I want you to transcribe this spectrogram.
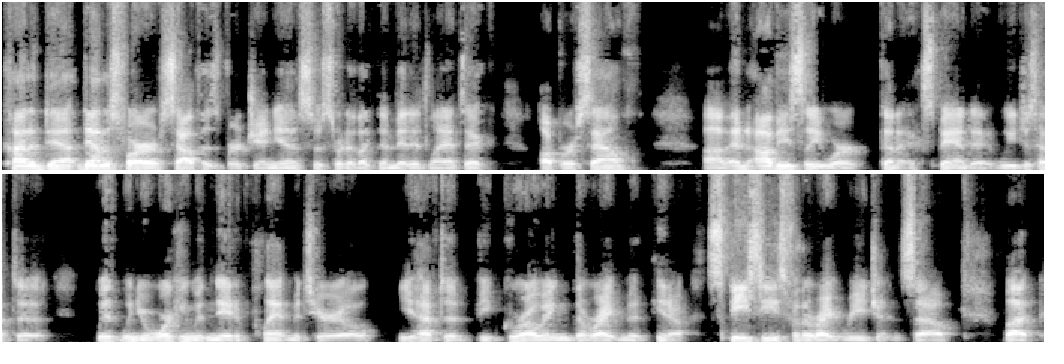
kind of down down as far south as Virginia, so sort of like the Mid Atlantic, upper South. Um, and obviously, we're going to expand it. We just have to, with, when you're working with native plant material, you have to be growing the right, you know, species for the right region. So, but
